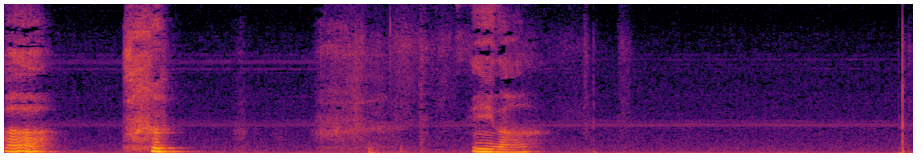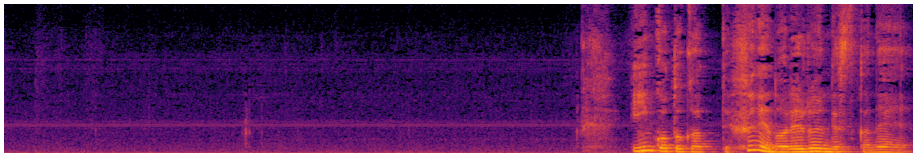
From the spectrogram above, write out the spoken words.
ああ。いいなインコとかって船乗れるんですかね？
